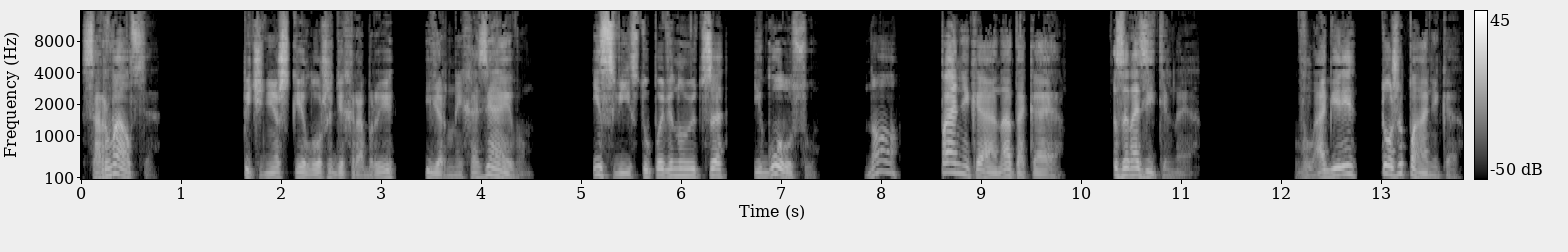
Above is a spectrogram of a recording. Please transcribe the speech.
сорвался. Печенежские лошади храбры и верны хозяевам. И свисту повинуются, и голосу. Но паника она такая, заразительная. В лагере тоже паника.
